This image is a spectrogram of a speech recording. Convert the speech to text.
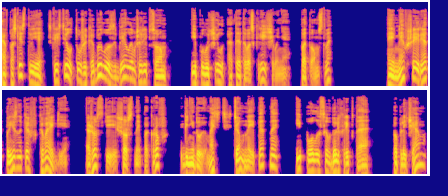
а впоследствии скрестил ту же кобылу с белым жеребцом и получил от этого скрещивания потомство, имевшее ряд признаков кваги, жесткий шерстный покров, гнедую масть, темные пятна и полосы вдоль хребта, по плечам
